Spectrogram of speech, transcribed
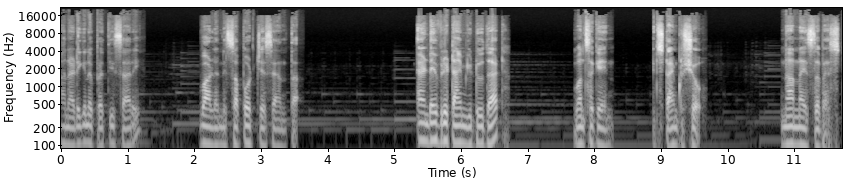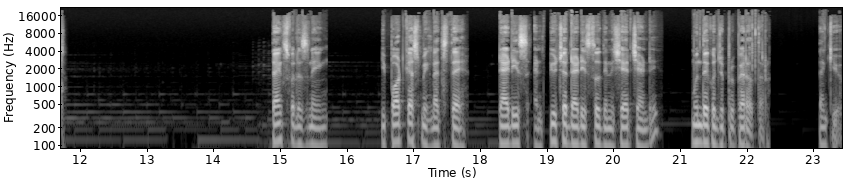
అని అడిగిన ప్రతిసారి వాళ్ళని సపోర్ట్ చేసే అంత. And every time you do that once again it's time to show. నాన్న is the best. Thanks for listening. ఈ పాడ్కాస్ట్ మీకు నచ్చితే డాడీస్ అండ్ ఫ్యూచర్ డాడీస్తో దీన్ని షేర్ చేయండి. ముందే కొంచెం ప్రిపేర్ అవుతారు. థ్యాంక్ యూ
